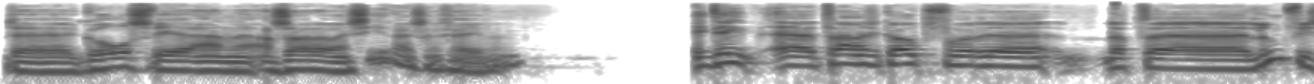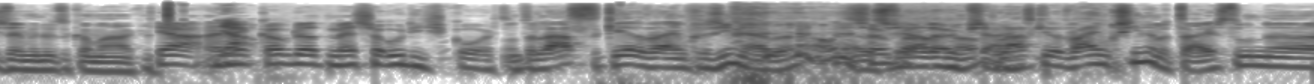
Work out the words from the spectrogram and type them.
de goals weer aan Azaro en Sierhuis gaan geven. Ik denk eh, trouwens, ik hoop voor, eh, dat eh Loenkvies weer minuten kan maken. Ja, en Ja. ik hoop dat Messaoudi scoort. Want de laatste keer dat wij hem gezien hebben... Oh, ja, zou ook voor jou wel leuk nog. De laatste keer dat wij hem gezien hebben, Thijs, toen eh,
